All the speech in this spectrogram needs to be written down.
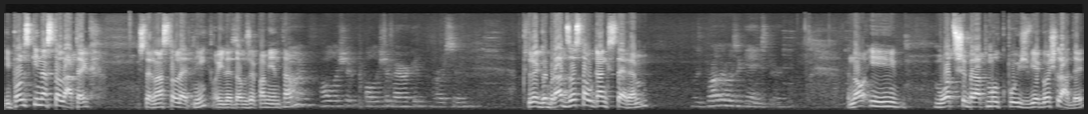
I polski nastolatek 14-letni, o ile dobrze pamiętam, którego brat został gangsterem, no i młodszy brat mógł pójść w jego ślady,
